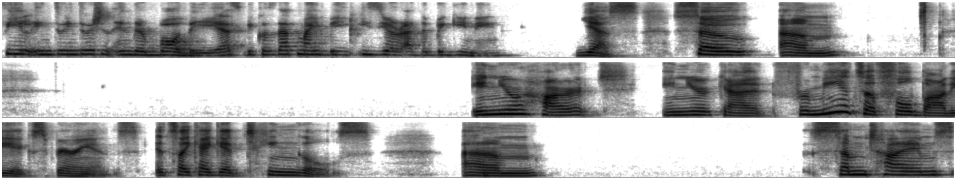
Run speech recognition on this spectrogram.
feel into intuition in their body, yes, because that might be easier at the beginning. Yes. So um in your heart, in your gut. For me, it's a full body experience. It's like I get tingles. Um, sometimes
